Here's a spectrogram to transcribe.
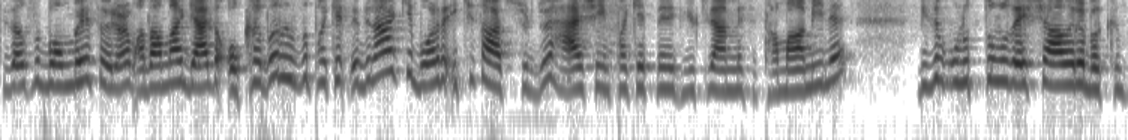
Size asıl bombayı söylüyorum. Adamlar geldi o kadar hızlı paketlediler ki bu arada 2 saat sürdü. Her şeyin paketlenip yüklenmesi tamamıyla. Bizim unuttuğumuz eşyalara bakın.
